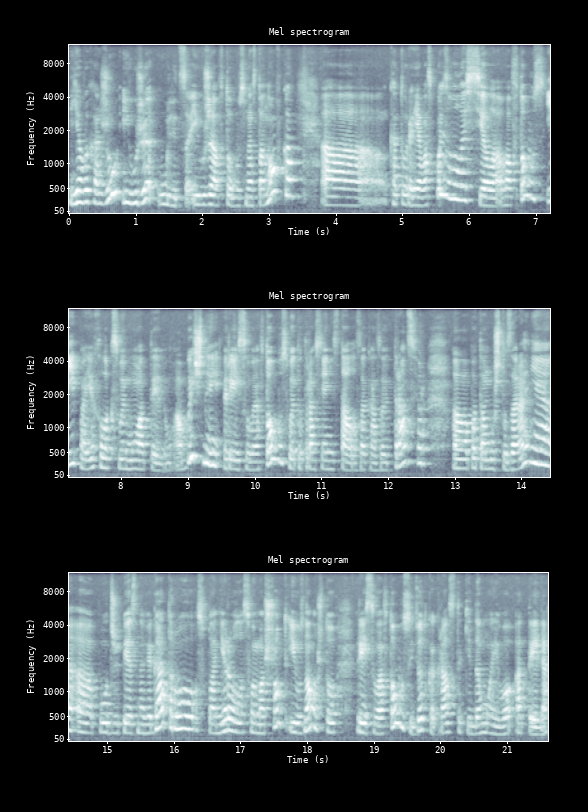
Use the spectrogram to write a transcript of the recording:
Я выхожу, и уже улица, и уже автобусная остановка, а, которой я воспользовалась, села в автобус и поехала к своему отелю. Обычный рейсовый автобус, в этот раз я не стала заказывать трансфер, а, потому что заранее а, по GPS-навигатору спланировала свой маршрут и узнала, что рейсовый автобус идет как раз-таки до моего отеля.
